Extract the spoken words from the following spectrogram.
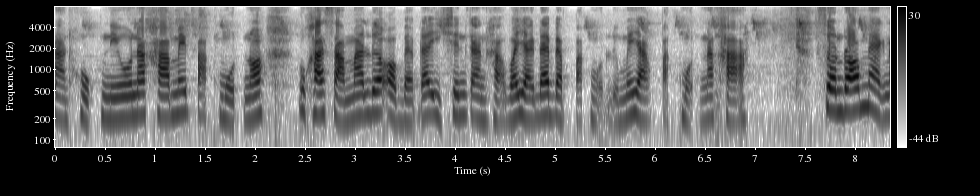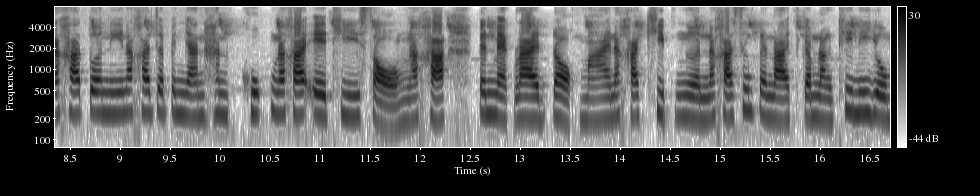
นาด 6 นิ้วนะคะ ไม่ปักหมุดเนาะลูกค้าสามารถเลือกออกแบบได้อีกเช่นกันค่ะ ว่าอยากได้แบบปักหมุดหรือไม่อยากปักหมุดนะคะ ส่วนล้อแม็กนะคะ ตัวนี้นะคะจะเป็นยานฮันคุกนะคะ AT2 นะคะ เป็นแม็กลายดอกไม้นะคะขีบเงินนะคะ ซึ่งเป็นลายกำลังที่นิยม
